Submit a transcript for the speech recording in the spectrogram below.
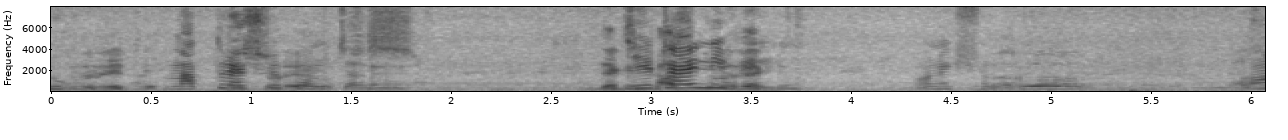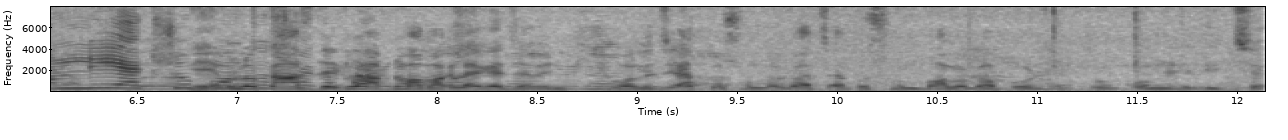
টুকরো রেটে মাত্র একশো পঞ্চাশ। দেখেন যেটাই নেবেন। অনেক সুন্দর। অনলি একশো এগুলো কাজ দেখলে আপনি অবাক লেগে যাবেন কি বলে যে এত সুন্দর কাজ এত সুন্দর ভালো কাপড় এত কম রেটে দিচ্ছে।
